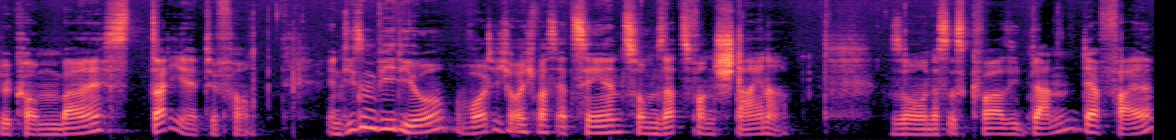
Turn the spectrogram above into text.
willkommen bei StudyHelp TV. In diesem Video wollte ich euch was erzählen zum Satz von Steiner. So, und das ist quasi dann der Fall,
